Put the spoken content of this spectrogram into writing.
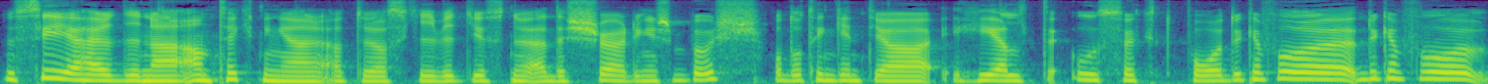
Nu ser jag här i dina anteckningar att du har skrivit just nu är det Schrödingers börs. Och då tänker inte jag helt osökt på, du kan, få, du, kan få,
